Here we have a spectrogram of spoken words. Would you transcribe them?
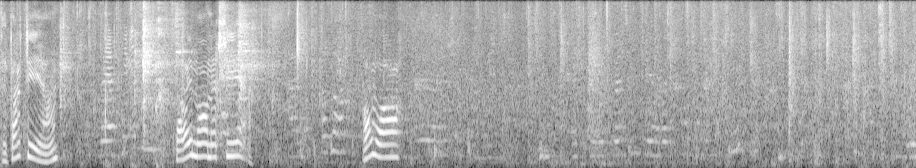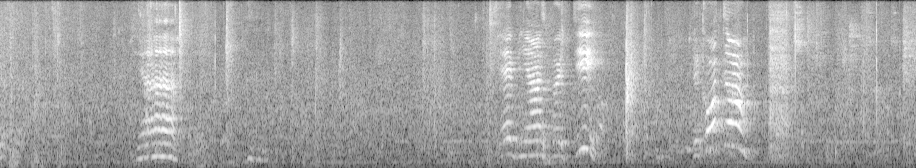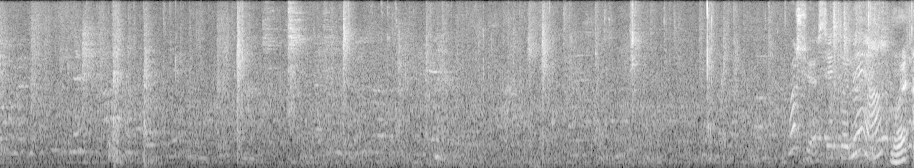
C'est parti, hein. Pareillement, merci. Au revoir. Bien. C'est bien, ce petit. T'es content Moi, je hein. Ouais.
